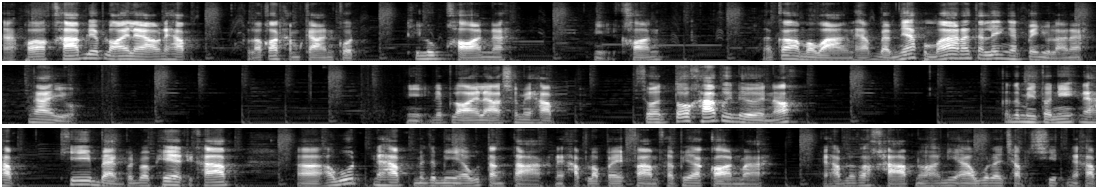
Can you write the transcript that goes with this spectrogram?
นะพอคราฟเรียบร้อยแล้วนะครับ เราก็ทำการกดที่รูปค้อนนะนี่ค้อน แล้วก็เอามาวางนะครับ แบบนี้ผมว่าน่าจะเล่นกันเป็นอยู่แล้วนะ ง่ายอยู่ นี่เรียบร้อยแล้วใช่ไหมครับ ส่วนโต๊ะคราฟอื่นๆเนาะก็จะมีตัวนี้นะครับที่แบ่งเป็นประเภทครับอาวุธนะครับมันจะมีอาวุธต่างๆนะครับเราไปฟาร์มทรัพยากรมานะครับแล้วก็คราฟเนาะนี่อาวุธระยะประชิดนะครับ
